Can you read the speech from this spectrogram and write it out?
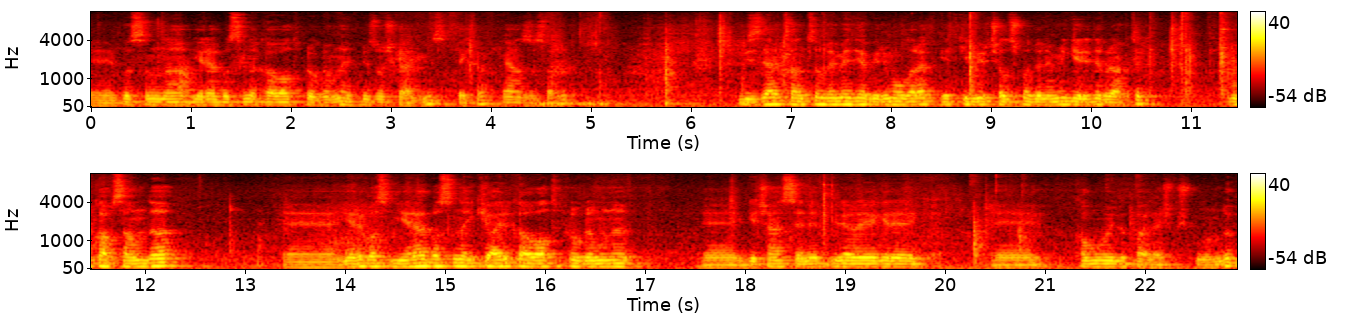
e, basınla, yerel basınla kahvaltı programına hepiniz hoş geldiniz. Tekrar ayağınıza sağlık. Bizler tanıtım ve medya birimi olarak etkili bir çalışma dönemini geride bıraktık. Bu kapsamda e, yere bas, yerel basında iki ayrı kahvaltı programını e, geçen sene bir araya gelerek e, kamuoyuyla paylaşmış bulunduk.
